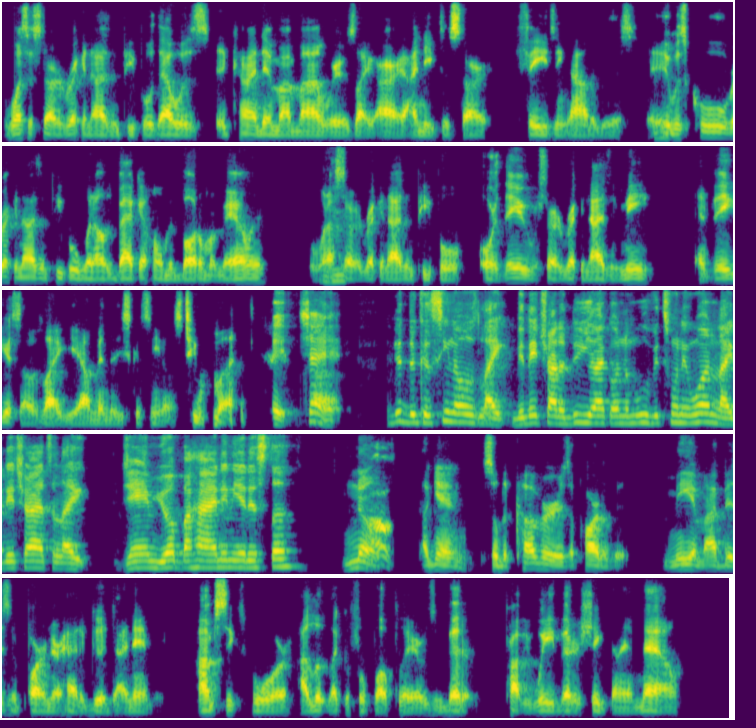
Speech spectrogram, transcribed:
once I started recognizing people, that was it kind of in my mind where it was like, all right, I need to start phasing out of this. It was cool recognizing people when I was back at home in Baltimore, Maryland. But when I Mhm. started recognizing people, or they were started recognizing me in Vegas, I was like, yeah, I'm in these casinos too much. Hey, Chad, did the casinos like did they try to do you like on the movie 21? Like they tried to like jam you up behind any of this stuff? No, Oh. again, so the cover is a part of it. Me and my business partner had a good dynamic. I'm 6'4. I look like a football player. I was in better, probably way better shape than I am now.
